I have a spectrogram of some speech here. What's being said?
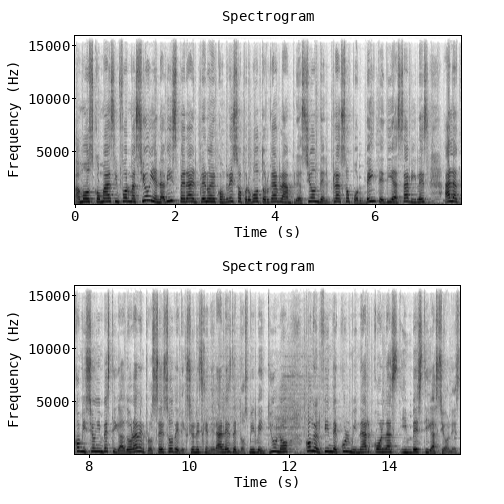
Vamos con más información y en la víspera el Pleno del Congreso aprobó otorgar la ampliación del plazo por 20 días hábiles a la Comisión Investigadora del proceso de elecciones generales del 2021 con el fin de culminar con las investigaciones.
